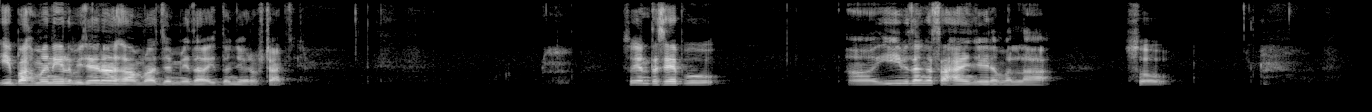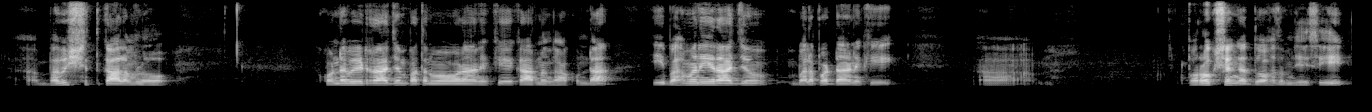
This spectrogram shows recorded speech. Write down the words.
ఈ బహ్మనీయులు విజయనగర సామ్రాజ్యం మీద యుద్ధం చేయడం స్టార్ట్ సో ఎంతసేపు ఈ విధంగా సహాయం చేయడం వల్ల సో భవిష్యత్ కాలంలో కొండవీటి రాజ్యం పతనం అవ్వడానికే కారణం కాకుండా ఈ బహమనీ రాజ్యం బలపడడానికి పరోక్షంగా దోహదం చేసి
